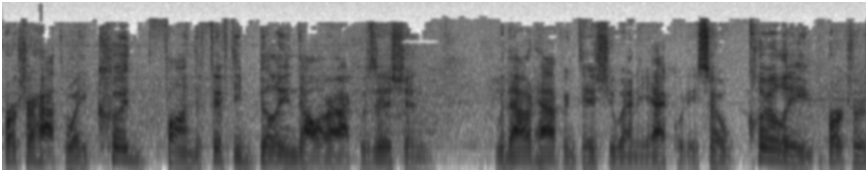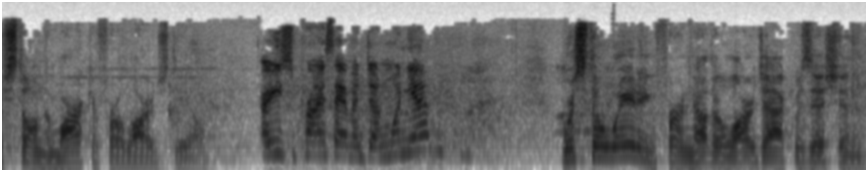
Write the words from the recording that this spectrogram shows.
Berkshire Hathaway could fund a $50 billion acquisition without having to issue any equity. So clearly, Berkshire is still in the market for a large deal. Are you surprised they haven't done one yet? We're still waiting for another large acquisition.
